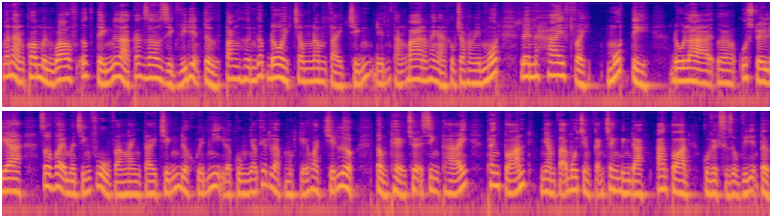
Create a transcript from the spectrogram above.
Ngân hàng Commonwealth ước tính là các giao dịch ví điện tử tăng hơn gấp đôi trong năm tài chính đến tháng 3 năm 2021 lên 2,1 tỷ đô la uh, Australia. Do vậy mà chính phủ và ngành tài chính được khuyến nghị là cùng nhau thiết lập một kế hoạch chiến lược tổng thể cho hệ sinh thái thanh toán nhằm tạo môi trường cạnh tranh bình đẳng, an toàn của việc sử dụng ví điện tử.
